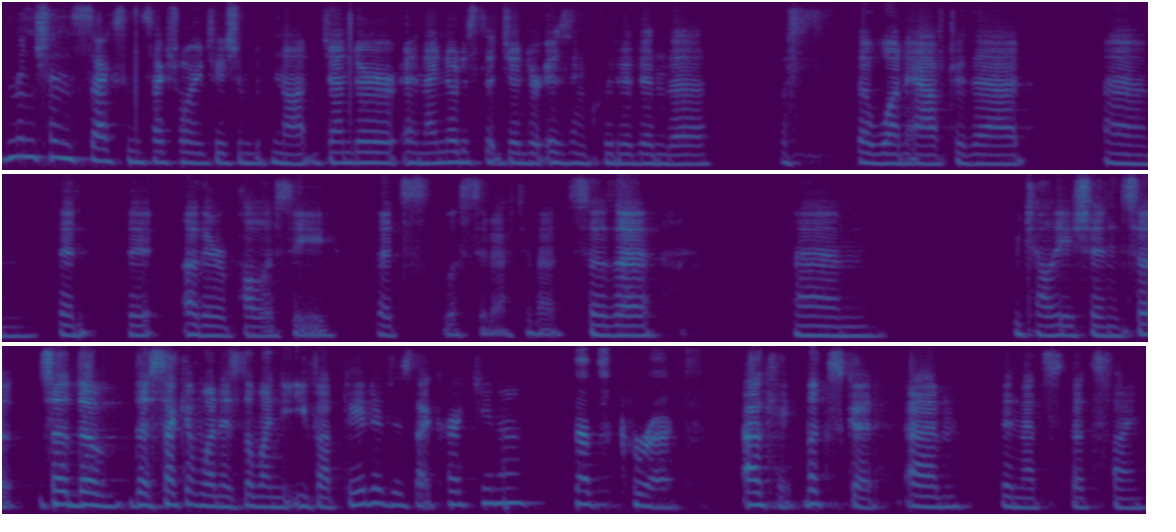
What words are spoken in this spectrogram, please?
mentions sex and sexual orientation, but not gender. And I noticed that gender is included in the, the, the one after that, um, than the other policy that's listed after that. So the, um, retaliation. So, so the, the second one is the one that you've updated. Is that correct, Gina? That's correct. Okay, looks good. Um, then that's, that's fine.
